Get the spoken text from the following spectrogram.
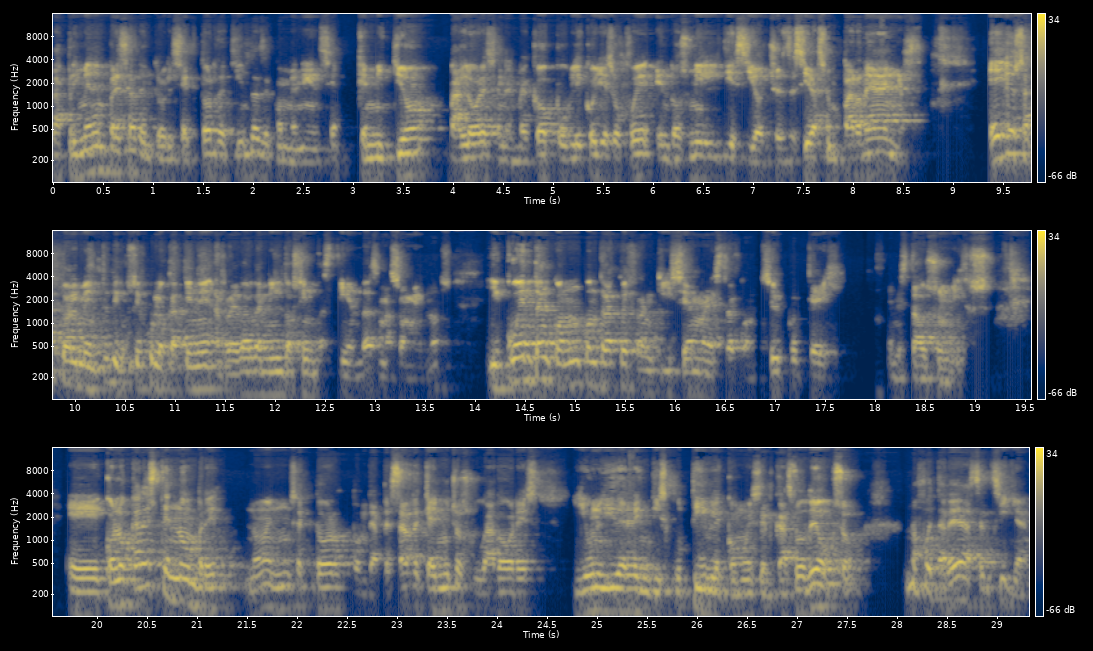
la primera empresa dentro del sector de tiendas de conveniencia que emitió valores en el mercado público y eso fue en 2018, es decir, hace un par de años. Ellos actualmente, digo, Círculo K tiene alrededor de 1.200 tiendas, más o menos, y cuentan con un contrato de franquicia maestra con Circle K en Estados Unidos. Eh, colocar este nombre ¿no? en un sector donde a pesar de que hay muchos jugadores y un líder indiscutible como es el caso de Oxxo, no fue tarea sencilla.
